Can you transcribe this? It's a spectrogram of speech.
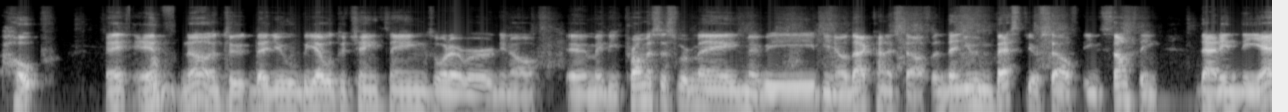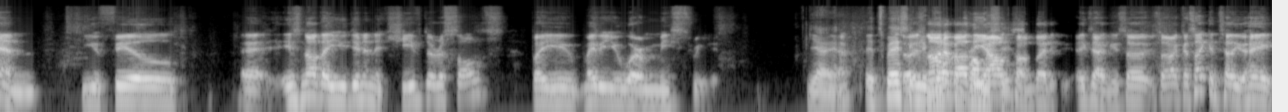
hope in in no to that you will be able to change things whatever you know uh, maybe promises were made maybe you know that kind of stuff. And then you invest yourself in something that in the end you feel uh, it's not that you didn't achieve the results but you maybe you were mistreated yeah, yeah. It's basically so it's not about the outcome, but exactly. So, so because I can tell you, hey,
